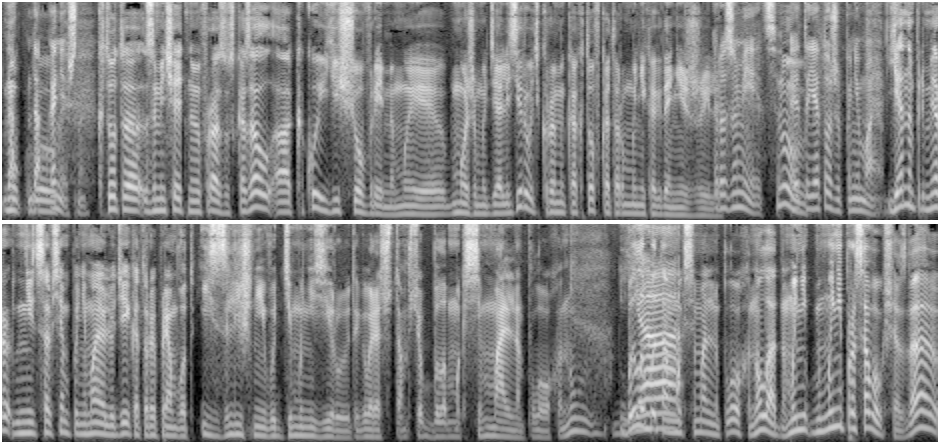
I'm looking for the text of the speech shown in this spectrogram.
Ну, да, да, э, конечно. Кто-то замечательную фразу сказал, а какое еще время мы можем идеализировать, кроме как то, в котором мы никогда не жили? Разумеется, Ну, это я тоже понимаю. Я, например, не совсем понимаю людей, которые прям вот излишне его демонизируют и говорят, что там все было максимально плохо. Ну, было Я- бы там максимально плохо. Ну ладно, мы не, мы не про совок сейчас, да?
